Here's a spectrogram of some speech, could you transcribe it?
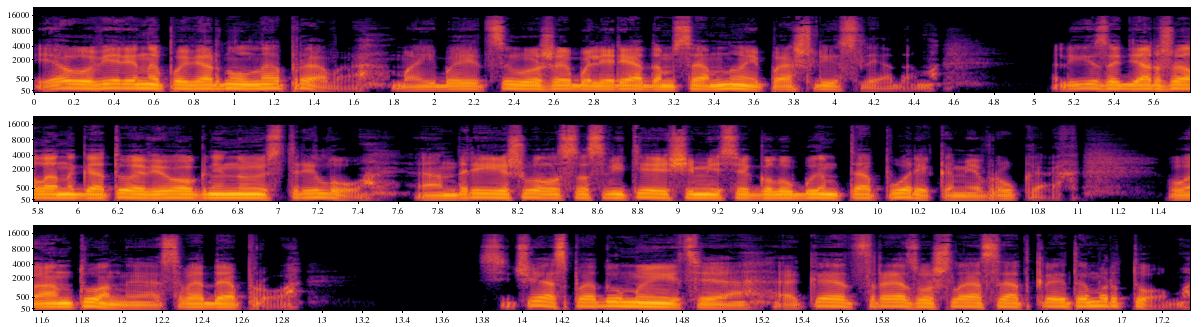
Я уверенно повернул направо. Мои бойцы уже были рядом со мной и пошли следом. Лиза держала наготове огненную стрелу. Андрей шел со светящимися голубым топориками в руках. У Антона СВД Про. Сейчас подумаете, Акад сразу шла с открытым ртом.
